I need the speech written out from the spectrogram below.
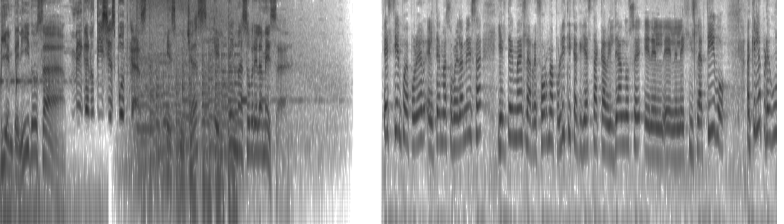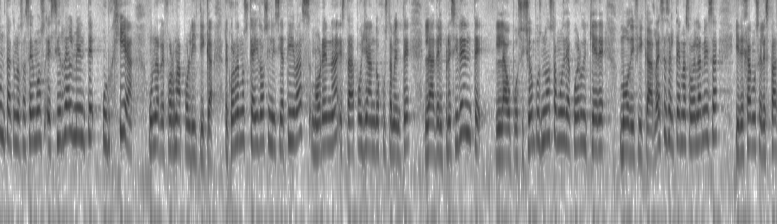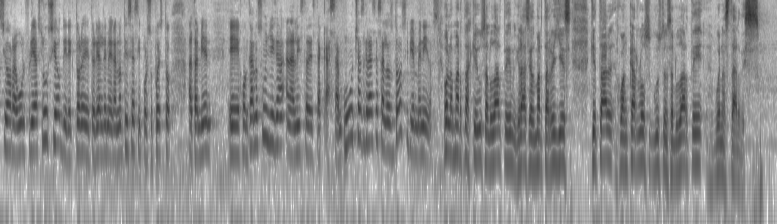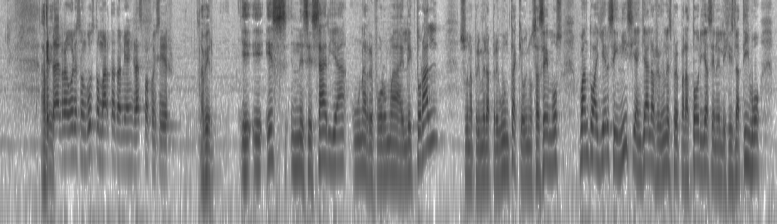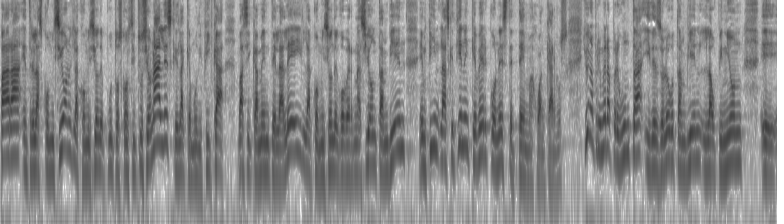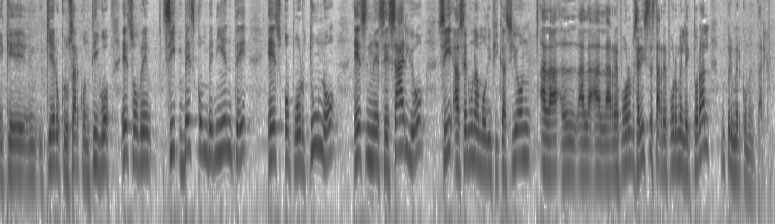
Bienvenidos a Mega Noticias Podcast. Escuchas el tema sobre la mesa. Es tiempo de poner el tema sobre la mesa y el tema es la reforma política que ya está cabildeándose en el, legislativo. Aquí la pregunta que nos hacemos es si realmente urgía una reforma política. Recordemos que hay dos iniciativas. Morena está apoyando justamente la del presidente. La oposición pues no está muy de acuerdo y quiere modificarla. Ese es el tema sobre la mesa y dejamos el espacio a Raúl Frías Lucio, director editorial de Mega Noticias y por supuesto a también eh, Juan Carlos Úñiga, analista de esta Muchas gracias a los dos y bienvenidos. Hola Marta, qué gusto saludarte. Gracias Marta Reyes. ¿Qué tal Juan Carlos? Gusto en saludarte. Buenas tardes. ¿Qué tal Raúl? Es un gusto. Marta también. Gracias por coincidir. A ver, eh, eh, ¿es necesaria una reforma electoral? Es una primera pregunta que hoy nos hacemos. Cuando ayer se inician ya las reuniones preparatorias en el legislativo para, entre las comisiones, la Comisión de Puntos Constitucionales, que es la que modifica básicamente la ley, la Comisión de Gobernación también, en fin, las que tienen que ver con este tema, Juan Carlos. Y una primera pregunta, y desde luego también la opinión eh, que quiero cruzar contigo, es sobre si ves conveniente, es oportuno, es necesario sí hacer una modificación a la, a la, a la reforma, se necesita esta reforma electoral. Un primer comentario.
